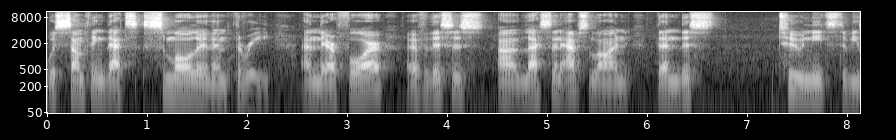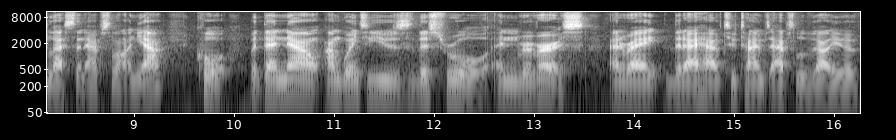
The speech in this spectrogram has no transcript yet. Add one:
with something that's smaller than 3. And therefore, if this is uh, less than epsilon, then this 2 needs to be less than epsilon, yeah? Cool. But then now I'm going to use this rule in reverse and write that I have 2 times absolute value of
